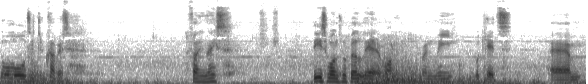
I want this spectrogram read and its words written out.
old and decrepit. Very nice. These ones were built later on when we were kids. Um,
